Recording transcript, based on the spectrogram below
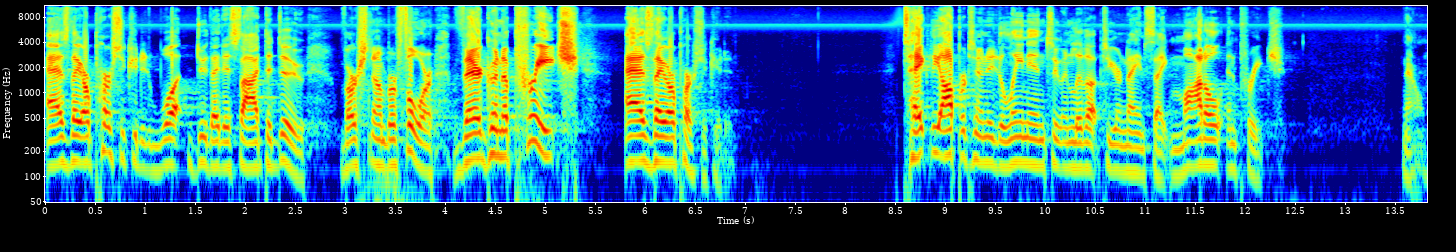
As they are persecuted, what do they decide to do? Verse number four they're going to preach as they are persecuted. Take the opportunity to lean into and live up to your namesake. Model and preach. Now,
